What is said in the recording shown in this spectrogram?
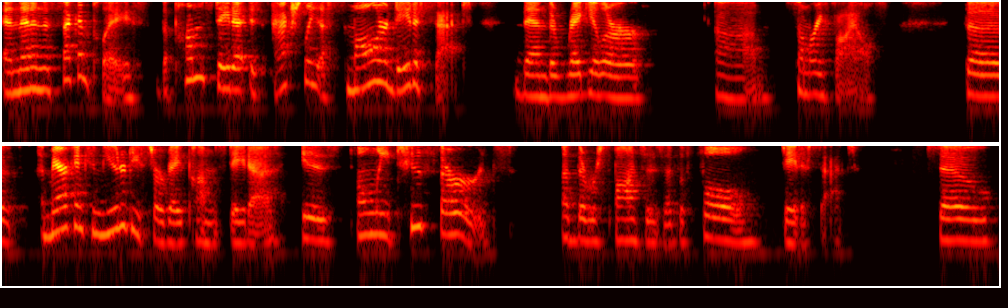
And then in the second place, the PUMS data is actually a smaller data set than the regular um, summary files. The American Community Survey PUMS data is only two thirds of the responses of the full data set. So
